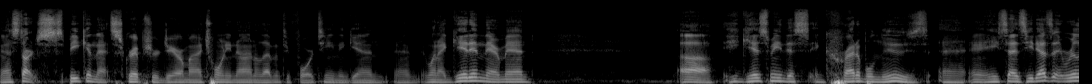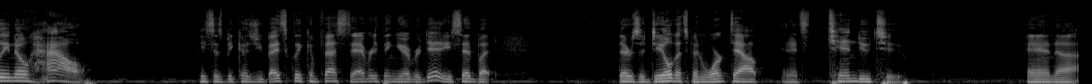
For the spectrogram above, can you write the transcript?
and I start speaking that scripture, Jeremiah 29, 11 through 14 again. And when I get in there, man, uh, he gives me this incredible news, uh, and he says he doesn't really know how. He says because you basically confessed to everything you ever did. He said, but there's a deal that's been worked out, and it's ten to two, and uh,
